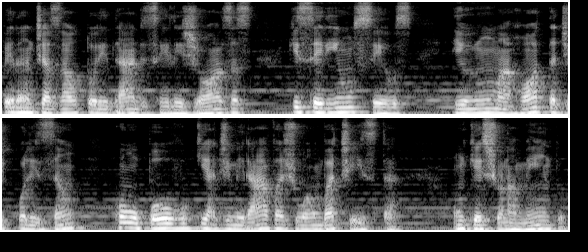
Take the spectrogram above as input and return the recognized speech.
perante as autoridades religiosas que seriam seus e em uma rota de colisão com o povo que admirava João Batista. Um questionamento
